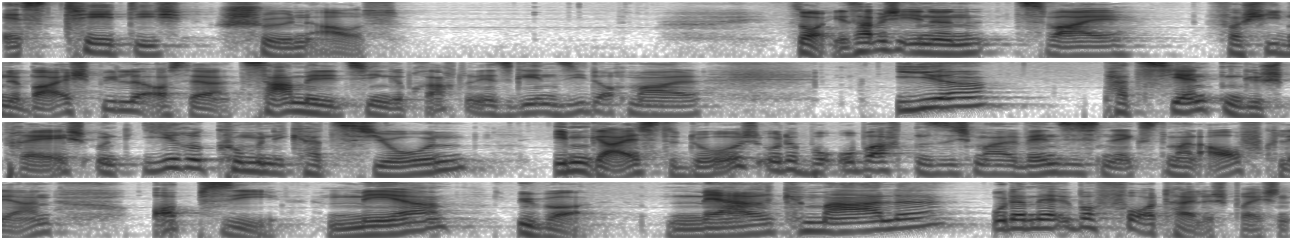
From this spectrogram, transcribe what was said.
ästhetisch schön aus. So, jetzt habe ich Ihnen zwei verschiedene Beispiele aus der Zahnmedizin gebracht und jetzt gehen Sie doch mal Ihr Patientengespräch und Ihre Kommunikation im Geiste durch oder beobachten Sie sich mal, wenn Sie es nächste Mal aufklären, ob Sie mehr über Merkmale oder mehr über Vorteile sprechen.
